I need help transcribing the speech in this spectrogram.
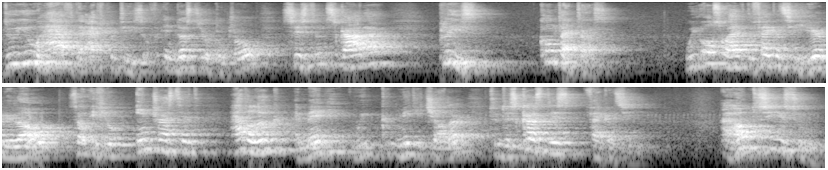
Do you have the expertise of industrial control system, SCADA? Please contact us. We also have the vacancy here below, so if you're interested, have a look and maybe we could meet each other to discuss this vacancy. I hope to see you soon.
